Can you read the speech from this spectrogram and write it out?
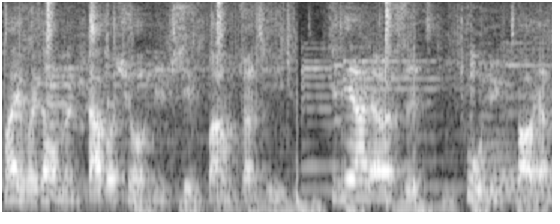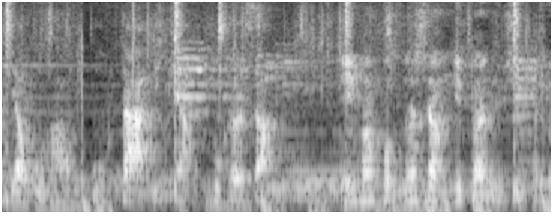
欢迎回到我们 Double Show 女性保养专题。今天要聊的是妇女保养要护好，五大营养不可少。诶 m a r o 那像一般女性朋友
